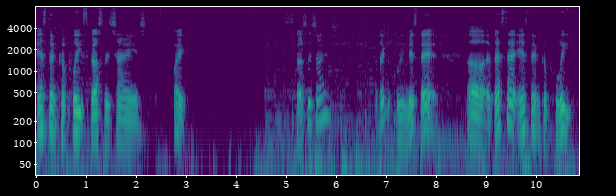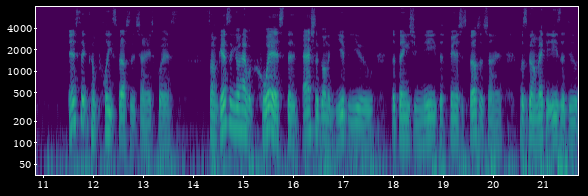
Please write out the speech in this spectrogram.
Instant complete specialty change. Wait. Specialty change? I think we missed that. Uh, if that's that instant complete, instant complete specialty change quest. So I'm guessing you'll have a quest that's actually going to give you the things you need to finish the specialty change. What's going to make it easy to do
